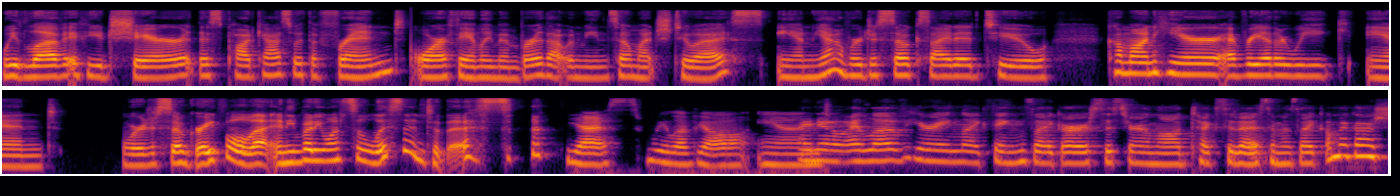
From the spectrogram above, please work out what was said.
we'd love if you'd share this podcast with a friend or a family member. That would mean so much to us. And yeah, we're just so excited to come on here every other week and we're just so grateful that anybody wants to listen to this. yes, we love y'all. And I know I love hearing like things like our sister in law texted us and was like, oh my gosh,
